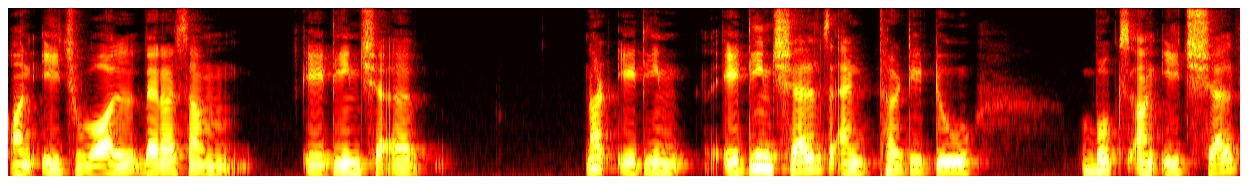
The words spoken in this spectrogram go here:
On each wall, there are some 18, sh- uh, not 18, 18 shelves and 32 books on each shelf,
